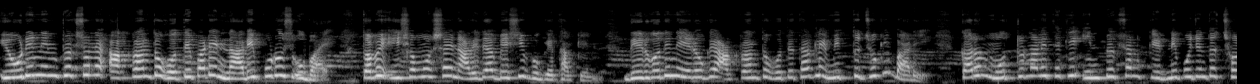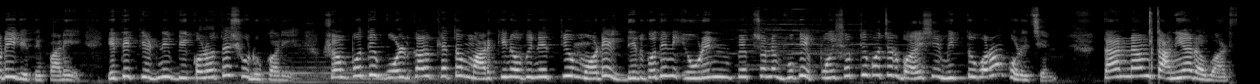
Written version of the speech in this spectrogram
ইউরিন ইনফেকশনে আক্রান্ত হতে পারে নারী পুরুষ উভয়। তবে এই সমস্যায় নারীরা বেশি ভুগে থাকেন। দীর্ঘদিন এ রোগে আক্রান্ত হতে থাকলে মৃত্যু ঝুঁকি বাড়ে। কারণ মূত্রনালী থেকে ইনফেকশন কিডনি পর্যন্ত ছড়িয়ে যেতে পারে। এতে কিডনি বিকল হতে শুরু করে। সম্প্রতি বোল্ড গার্ল খ্যাত মার্কিন অভিনেত্রী ও মডেল দীর্ঘদিন ইউরিন ইনফেকশনে ভুগে পঁয়ষট্টি বছর বয়সে মৃত্যুবরণ করেছেন। তার নাম তানিয়া রবার্টস।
